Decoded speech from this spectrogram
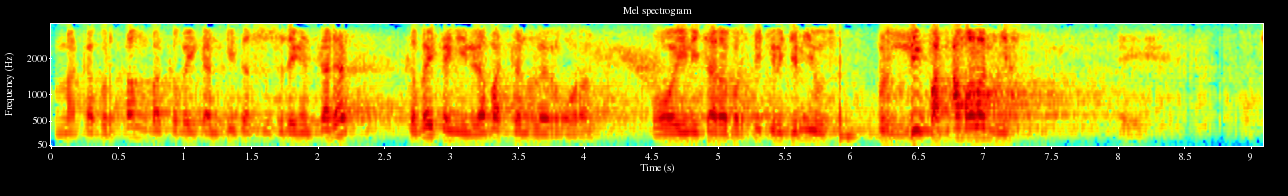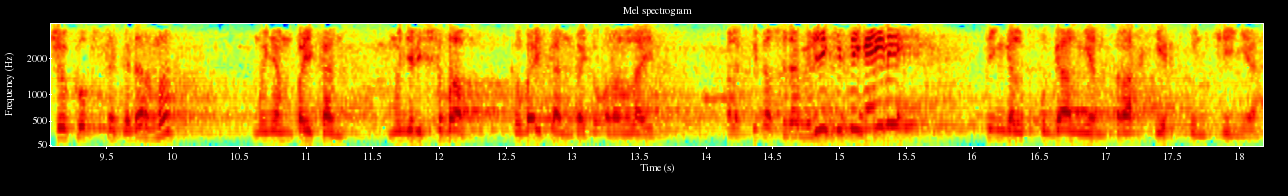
maka bertambah kebaikan kita sesuai dengan kadar kebaikan yang didapatkan oleh orang. Oh ini cara berpikir jenius. Berlipat amalannya. Eh, cukup sekedar menyampaikan. Menjadi sebab kebaikan bagi orang lain. Kalau kita sudah memiliki tiga ini. Tinggal pegang yang terakhir kuncinya.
